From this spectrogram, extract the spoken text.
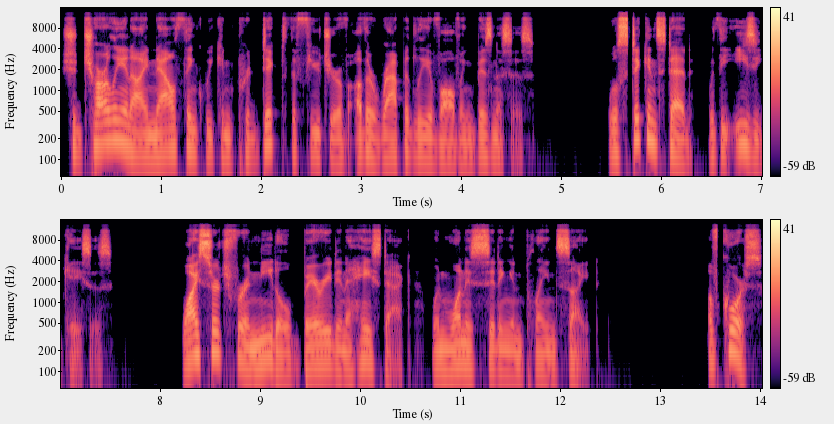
should Charlie and I now think we can predict the future of other rapidly evolving businesses? We'll stick instead with the easy cases. Why search for a needle buried in a haystack when one is sitting in plain sight? Of course,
